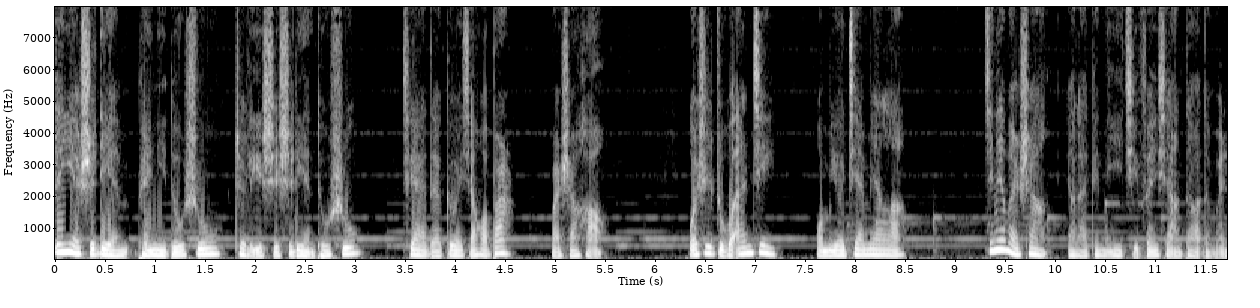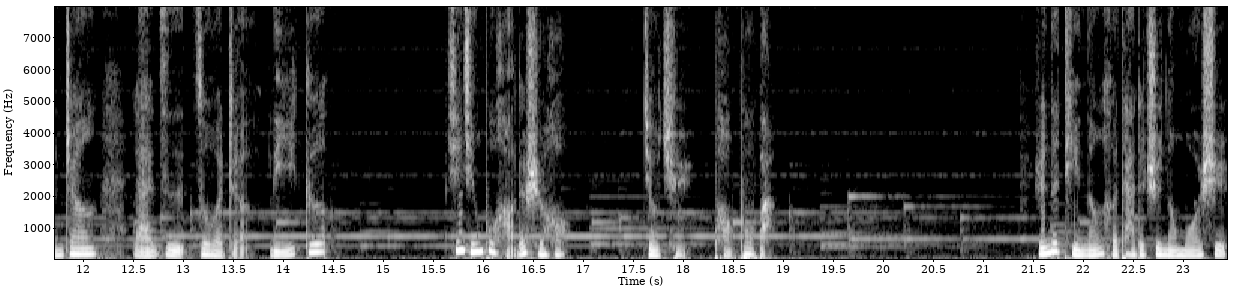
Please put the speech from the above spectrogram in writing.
深夜十点陪你读书，这里是十点读书。亲爱的各位小伙伴，晚上好，我是主播安静，我们又见面了。今天晚上要来跟你一起分享到的文章，来自作者离歌。心情不好的时候，就去跑步吧。人的体能和他的智能模式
